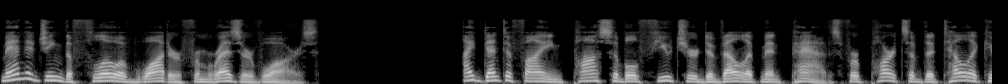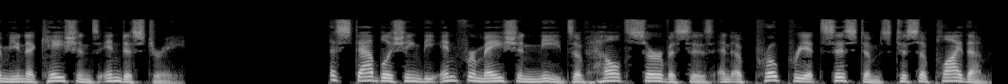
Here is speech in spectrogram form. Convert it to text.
managing the flow of water from reservoirs, identifying possible future development paths for parts of the telecommunications industry, establishing the information needs of health services and appropriate systems to supply them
